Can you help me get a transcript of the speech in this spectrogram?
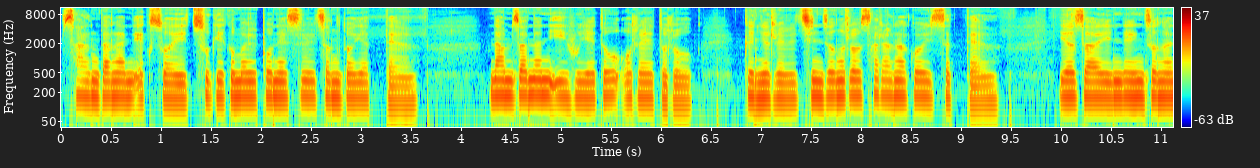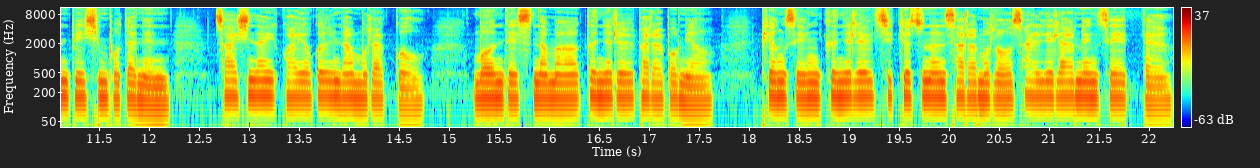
상당한 액수의 축의금을 보냈을 정도였다. 남자는 이후에도 오래도록 그녀를 진정으로 사랑하고 있었다. 여자의 냉정한 배신보다는 자신의 과욕을 나무랐고 먼 데서나마 그녀를 바라보며 평생 그녀를 지켜주는 사람으로 살리라 맹세했다.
